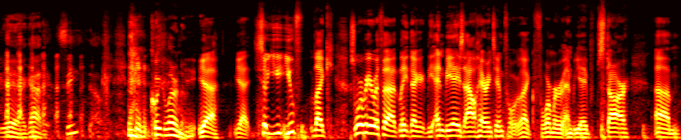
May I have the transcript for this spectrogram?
yeah, I got it. See, quick learner. Yeah, yeah. So you you've like so we're here with uh the NBA's Al Harrington, for like former NBA star, um,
